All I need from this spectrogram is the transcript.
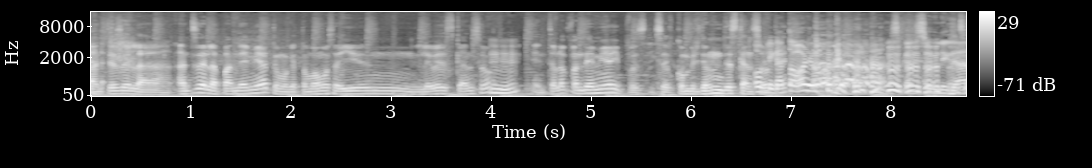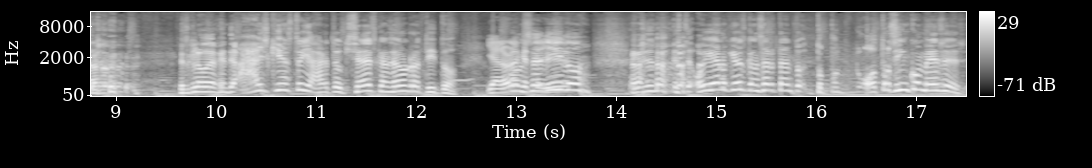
antes de la antes de la pandemia, como que tomamos ahí un leve descanso. Ujú. Entró la pandemia y pues se convirtió en un descanso. Obligatorio. Descanso obligado. Es que luego hay gente, ay, es que ya estoy harto, quisiera descansar un ratito. Y a la hora que te dicen, este, Oye, ya no quiero descansar tanto. To- Otros cinco meses.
